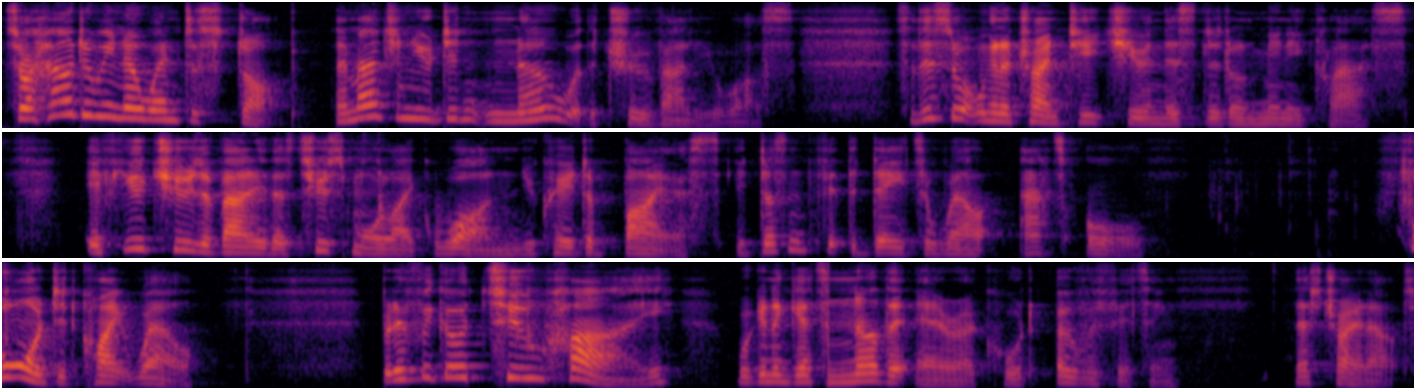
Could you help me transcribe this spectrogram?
So how do we know when to stop? Imagine you didn't know what the true value was. So this is what we're going to try and teach you in this little mini class. If you choose a value that's too small like 1, you create a bias. It doesn't fit the data well at all. 4 did quite well. But if we go too high, we're going to get another error called overfitting. Let's try it out.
